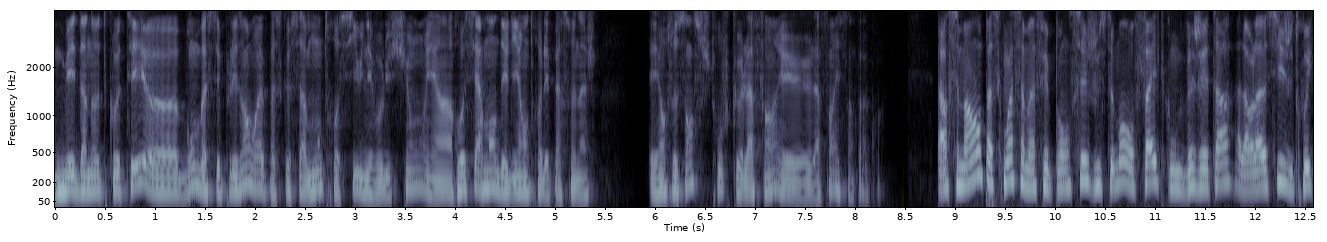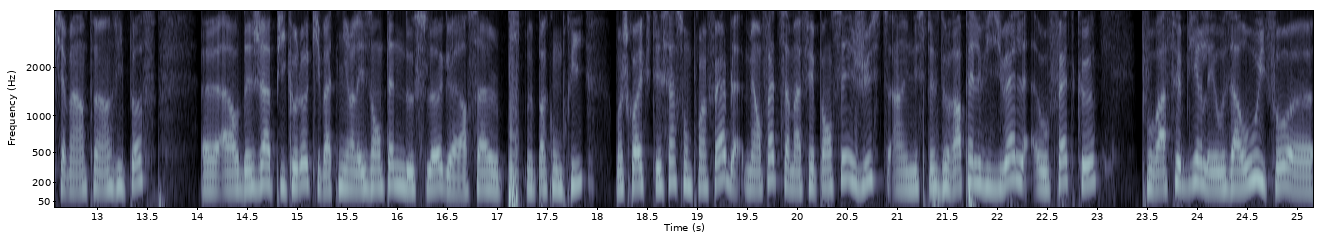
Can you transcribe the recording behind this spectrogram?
Mais d'un autre côté, euh, bon, bah c'est plaisant, ouais, parce que ça montre aussi une évolution et un resserrement des liens entre les personnages. Et en ce sens, je trouve que la fin est, la fin est sympa, quoi. Alors c'est marrant parce que moi ça m'a fait penser justement au fight contre Vegeta. Alors là aussi j'ai trouvé qu'il y avait un peu un rip-off. alors déjà Piccolo qui va tenir les antennes de Slug, alors ça je n'ai pas compris. Moi je croyais que c'était ça son point faible, mais en fait ça m'a fait penser juste à une espèce de rappel visuel au fait que pour affaiblir les Ozaru, il faut. Euh,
